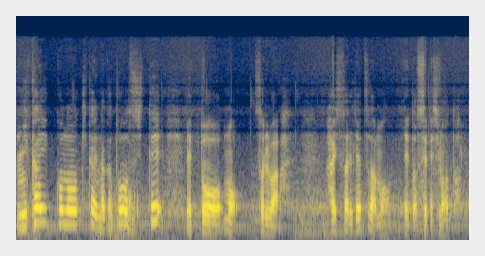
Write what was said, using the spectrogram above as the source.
2回この機械の中通してえっともうそれは廃止されたやつはもう、えっと、捨ててしまうと。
